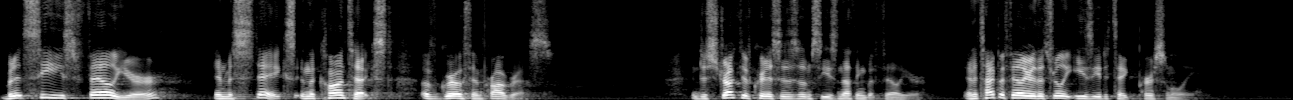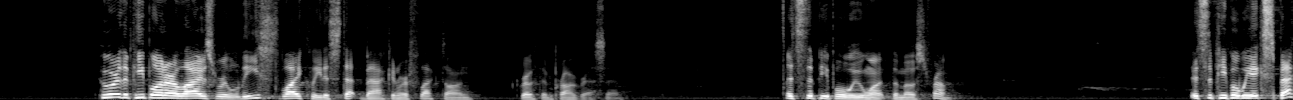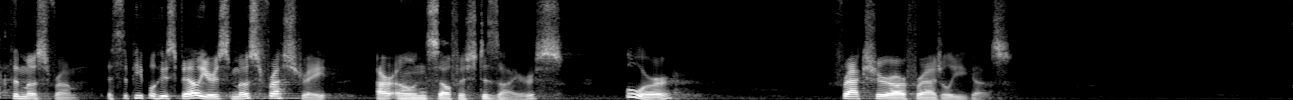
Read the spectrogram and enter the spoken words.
but it sees failure and mistakes in the context of growth and progress. And destructive criticism sees nothing but failure, and a type of failure that's really easy to take personally. Who are the people in our lives we're least likely to step back and reflect on growth and progress in? It's the people we want the most from. It's the people we expect the most from. It's the people whose failures most frustrate our own selfish desires or fracture our fragile egos.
